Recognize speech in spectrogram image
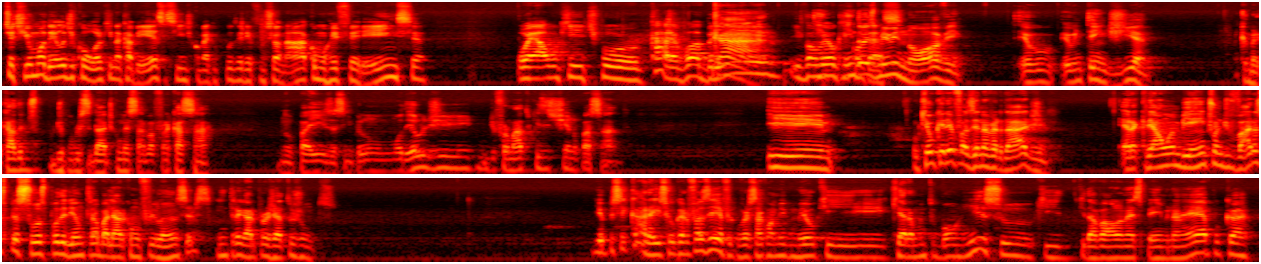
Já tinha um modelo de coworking na cabeça, assim, de como é que poderia funcionar, como referência. Ou é algo que, tipo, cara, eu vou abrir Cara, e vamos ver o que em acontece. 2009, eu, eu entendia que o mercado de, de publicidade começava a fracassar no país, assim, pelo modelo de, de formato que existia no passado. E o que eu queria fazer, na verdade, era criar um ambiente onde várias pessoas poderiam trabalhar como freelancers e entregar projetos juntos. E eu pensei, cara, é isso que eu quero fazer. Fui conversar com um amigo meu que, que era muito bom nisso, que, que dava aula na SPM na época.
